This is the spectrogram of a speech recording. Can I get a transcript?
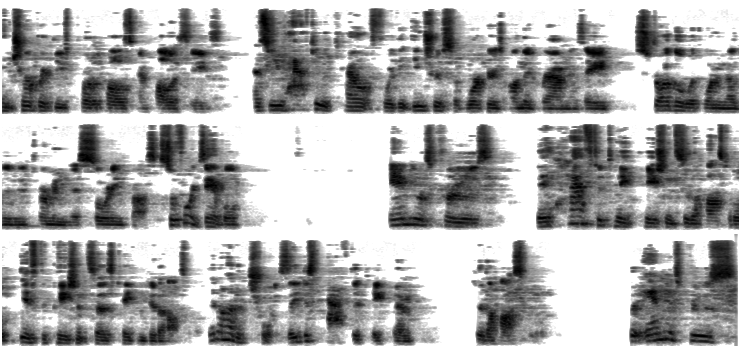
interpret these protocols and policies. And so you have to account for the interests of workers on the ground as they struggle with one another to determine this sorting process. So, for example, ambulance crews they have to take patients to the hospital if the patient says take me to the hospital. They don't have a choice. They just have to take them to the hospital. But ambulance crews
